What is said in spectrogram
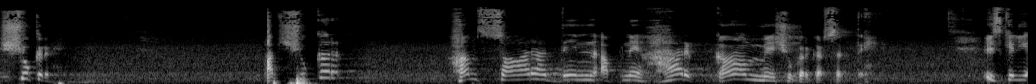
شکر ہے۔ اب شکر ہم سارا دن اپنے ہر کام میں شکر کر سکتے ہیں۔ اس کے لیے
